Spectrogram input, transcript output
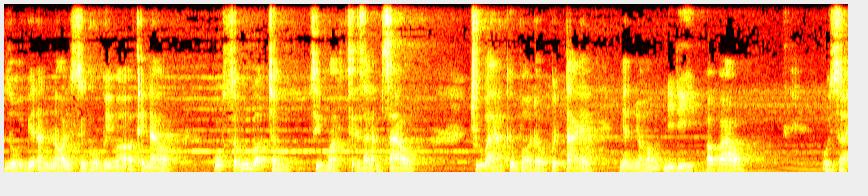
Rồi biết ăn nói xưng hô với vợ thế nào cuộc sống vợ chồng sinh hoạt sẽ ra làm sao. Chú bà cứ vò đầu quyết tài nhăn nhó đi đi vào vào. Ôi giời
